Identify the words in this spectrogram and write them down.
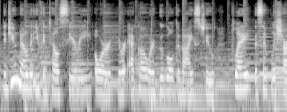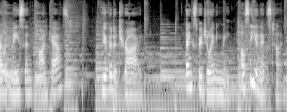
did you know that you can tell Siri or your Echo or Google device to play the Simply Charlotte Mason podcast? Give it a try. Thanks for joining me. I'll see you next time.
